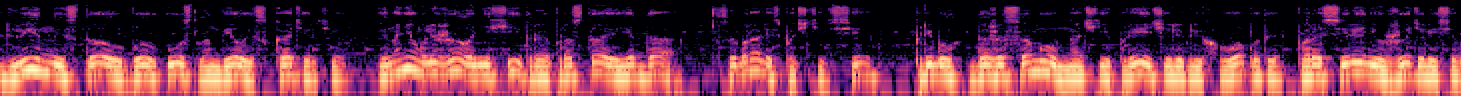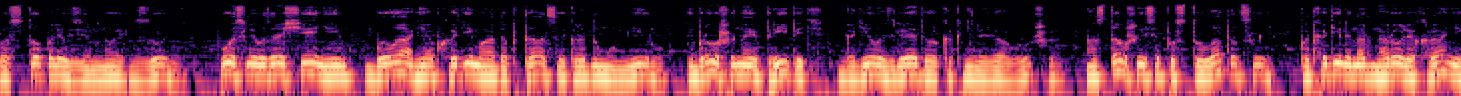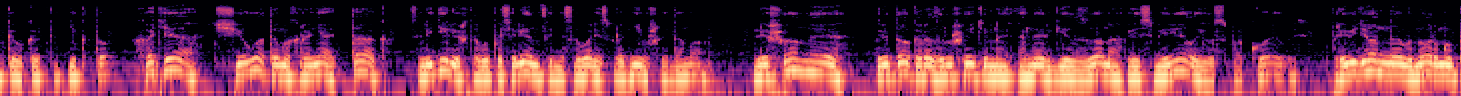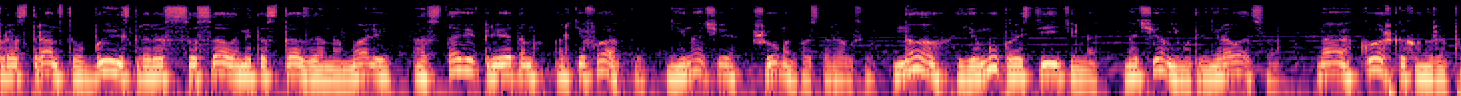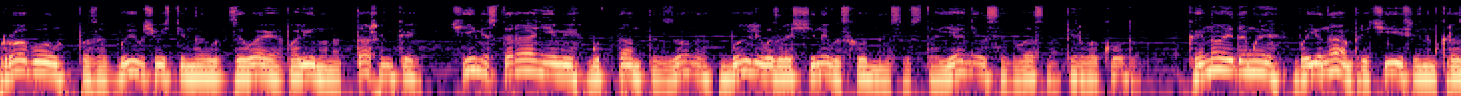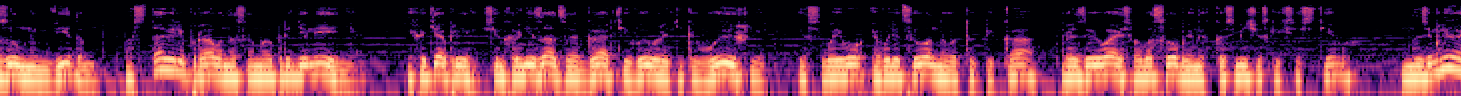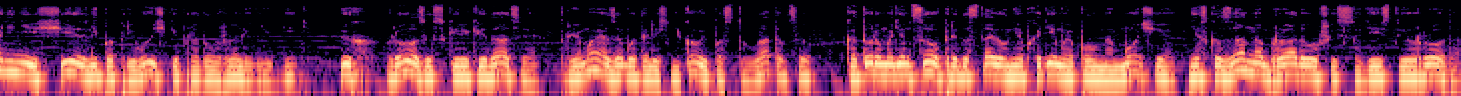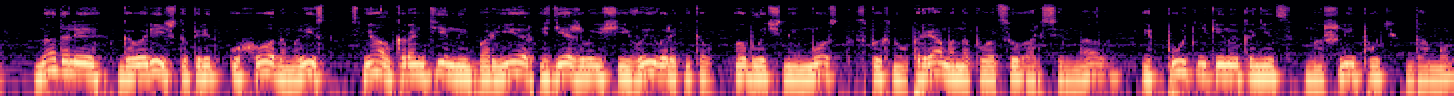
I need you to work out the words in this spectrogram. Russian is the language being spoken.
Длинный стол был устлан белой скатертью, и на нем лежала нехитрая простая еда. Собрались почти все. Прибыл даже самум, на чьи плечи легли хлопоты по расселению жителей Севастополя в земной зоне. После возвращения им была необходима адаптация к родному миру, и брошенная Припять годилась для этого как нельзя лучше. Оставшиеся постулатовцы подходили на, на роль охранников как никто. Хотя, чего там охранять так, Следили, чтобы поселенцы не совались в прогнившие дома. Лишенные притока разрушительной энергии зона присмирела и успокоилась. Приведенное в норму пространство быстро рассосало метастазы аномалий, оставив при этом артефакты. Не иначе Шуман постарался. Но ему простительно, на чем ему тренироваться? На кошках он уже пробовал, по забывчивости называя Полину Наташенькой, чьими стараниями мутанты зоны были возвращены в исходное состояние согласно первокоду. Каноидам и баюнам, причисленным к разумным видам, оставили право на самоопределение. И хотя при синхронизации Агарти выворотники вышли из своего эволюционного тупика, развиваясь в обособленных космических системах, на Земле они не исчезли по привычке продолжали вредить. Их розыск и ликвидация – прямая забота лесников и постулатовцев, которым Одинцов предоставил необходимое полномочия, несказанно обрадовавшись содействию рода. Надо ли говорить, что перед уходом Лист снял карантинный барьер, сдерживающий выворотников, облачный мост вспыхнул прямо на плацу арсенала, и путники, наконец, нашли путь домой.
